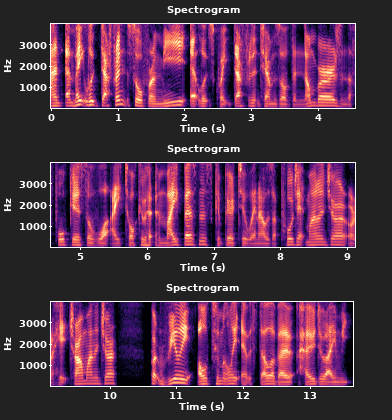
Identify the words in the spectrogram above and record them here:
And it might look different. So for me, it looks quite different in terms of the numbers and the focus of what I talk about in my business compared to when I was a project manager or a HR manager. But really, ultimately, it was still about how do I meet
